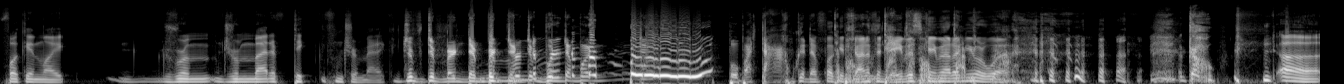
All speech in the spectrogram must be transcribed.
fucking like dram- dramatic dramatic the fucking Jonathan Davis came out on you or what? go. uh,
